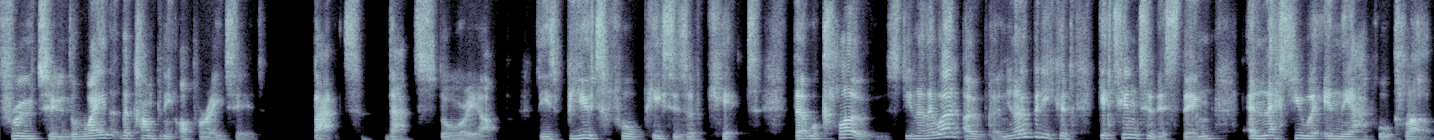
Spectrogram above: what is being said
through to the way that the company operated backed that story up these beautiful pieces of kit that were closed. You know, they weren't open. You nobody could get into this thing unless you were in the Apple Club.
